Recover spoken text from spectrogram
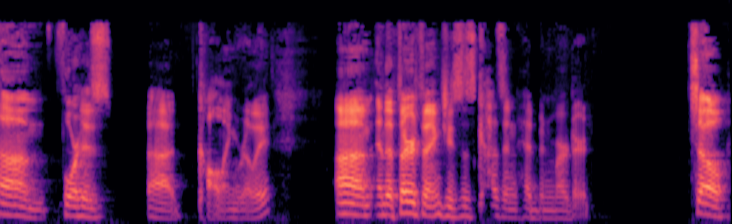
um, for his uh, calling, really. Um, and the third thing, Jesus' cousin had been murdered. So,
